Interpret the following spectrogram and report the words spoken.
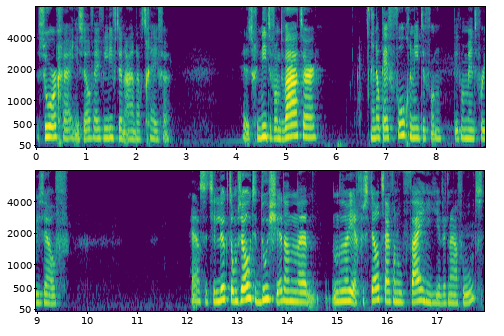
zorgen en jezelf even liefde en aandacht geven. En dus genieten van het water, en ook even vol genieten van dit moment voor jezelf. En als het je lukt om zo te douchen, dan, uh, dan zal je echt versteld zijn van hoe fijn je je erna voelt.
